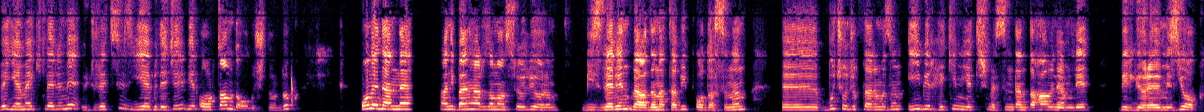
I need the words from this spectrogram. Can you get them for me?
ve yemeklerini ücretsiz yiyebileceği bir ortam da oluşturduk. O nedenle hani ben her zaman söylüyorum bizlerin ve Adana Tabip Odası'nın e, bu çocuklarımızın iyi bir hekim yetişmesinden daha önemli bir görevimiz yok.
